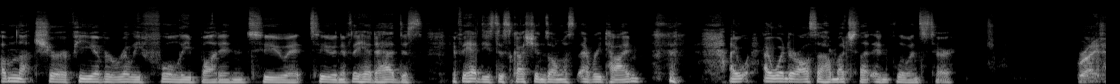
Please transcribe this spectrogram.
am not sure if he ever really fully bought into it too. And if they had had this, if they had these discussions almost every time, I I wonder also how much that influenced her. Right.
